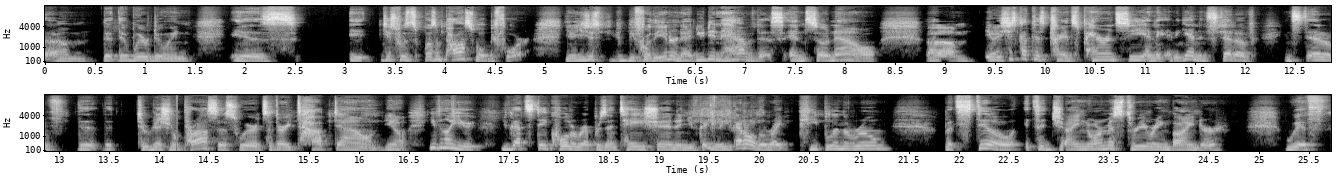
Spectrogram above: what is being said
um, that, that we're doing is it just was wasn't possible before. You know, you just before the internet, you didn't have this, and so now, um, you know, it's just got this transparency. And, and again, instead of instead of the the traditional process where it's a very top down, you know, even though you you've got stakeholder representation and you've got you know, you've got all the right people in the room, but still, it's a ginormous three ring binder with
